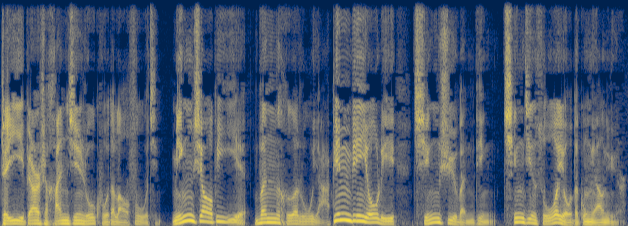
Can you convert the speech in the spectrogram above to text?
这一边是含辛茹苦的老父亲，名校毕业，温和儒雅，彬彬有礼，情绪稳定，倾尽所有的供养女儿；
